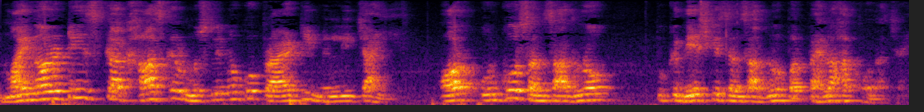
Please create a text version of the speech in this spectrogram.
माइनॉरिटीज का खासकर मुस्लिमों को प्रायोरिटी मिलनी चाहिए और उनको संसाधनों देश के संसाधनों पर पहला हक होना चाहिए।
